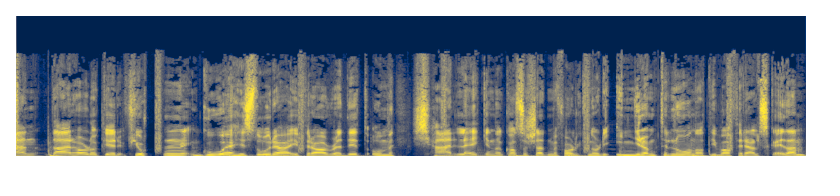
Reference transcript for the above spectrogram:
Men der har dere 14 gode historier fra Reddit om kjærleiken og hva som skjedde med folk når de innrømte til noen at de var forelska i dem.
